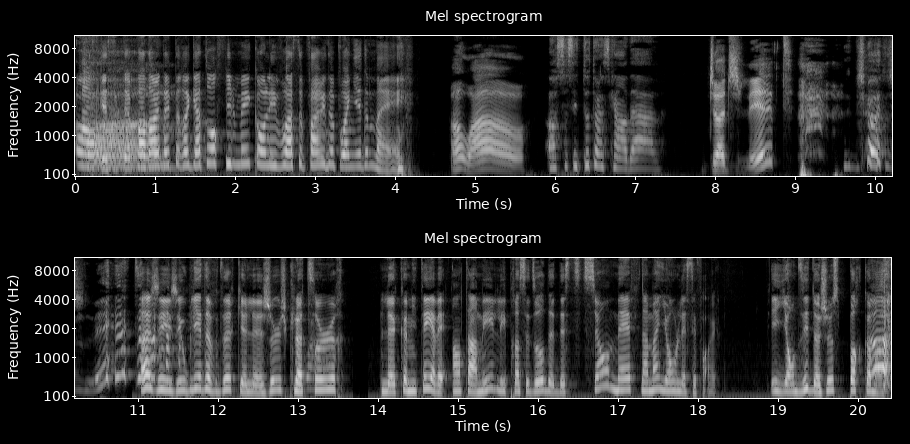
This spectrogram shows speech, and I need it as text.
Oh! Que c'était pendant un interrogatoire filmé qu'on les voit se faire une poignée de main. Oh, wow! Ah, ça, c'est tout un scandale. Judge Lit? Judge Lee? Ah, j'ai j'ai oublié de vous dire que le juge clôture, le comité avait entamé les procédures de destitution, mais finalement, ils ont laissé faire. Et ils ont dit de juste pas recommencer.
